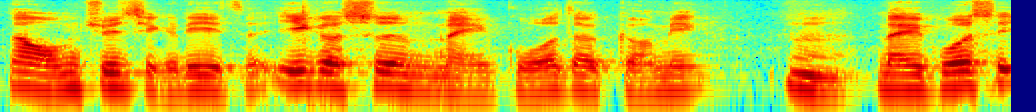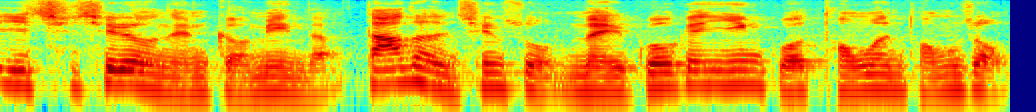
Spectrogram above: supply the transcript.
那我们举几个例子，一个是美国的革命，嗯，美国是一七七六年革命的，大家都很清楚，美国跟英国同文同种。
